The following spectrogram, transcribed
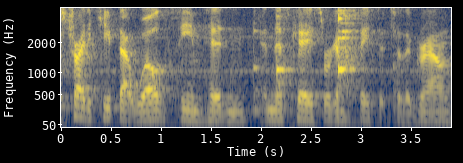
Always try to keep that weld seam hidden. In this case, we're gonna face it to the ground.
